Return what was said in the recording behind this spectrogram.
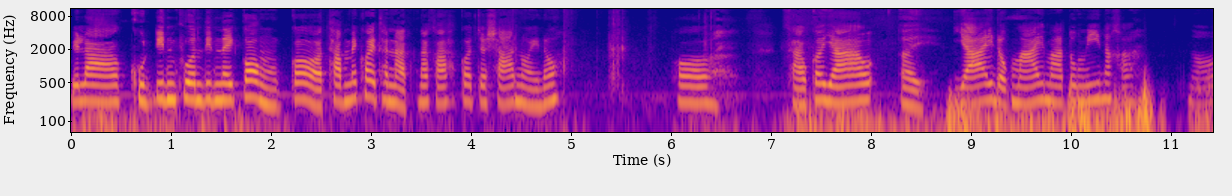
เวลาขุดดินพรวนดินในกล้องก็ทำไม่ค่อยถนัดนะคะ ก็จะช้าหน่อยเนาะพอสาวก็ย้าวเอ้ยย้ายดอกไม้มาตรงนี้นะคะเนาะ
